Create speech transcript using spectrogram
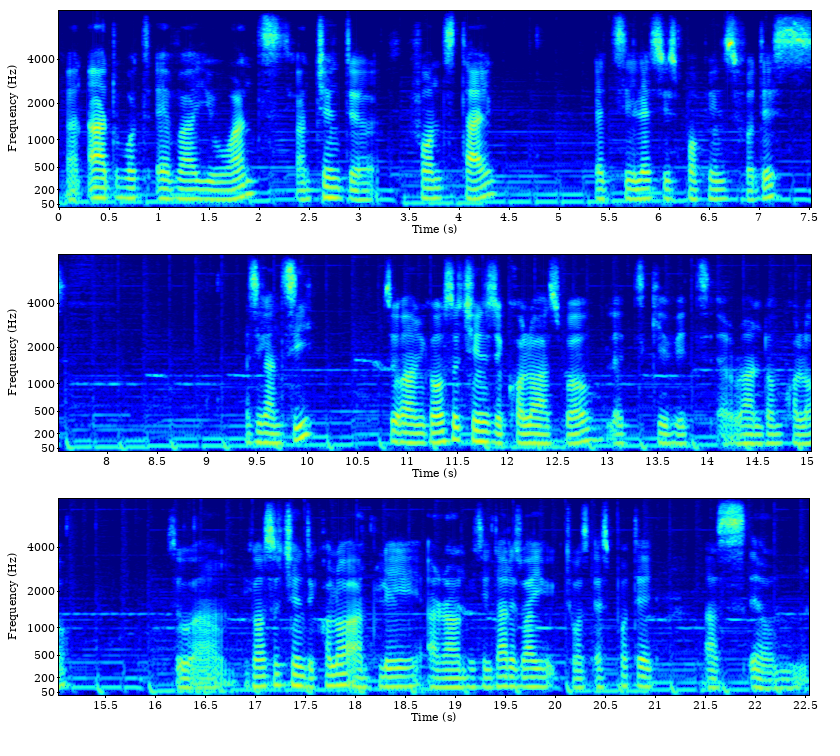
you can add whatever you want. You can change the font style. Let's see let's use poppins for this. As you can see. So um, you can also change the color as well. Let's give it a random color. So um, you can also change the color and play around with it. That is why it was exported as um,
